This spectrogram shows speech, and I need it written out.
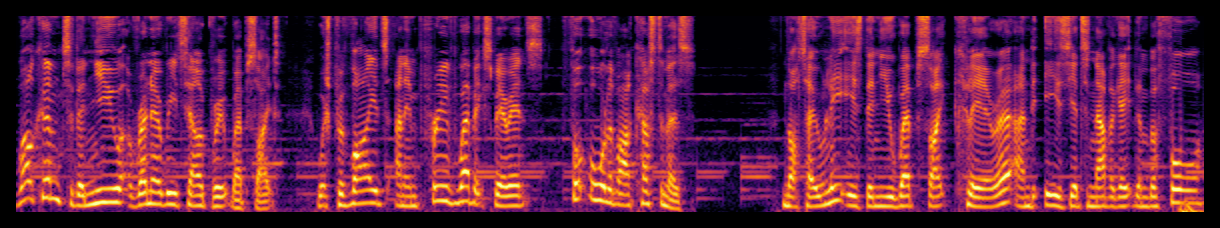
Welcome to the new Renault Retail Group website, which provides an improved web experience for all of our customers. Not only is the new website clearer and easier to navigate than before,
